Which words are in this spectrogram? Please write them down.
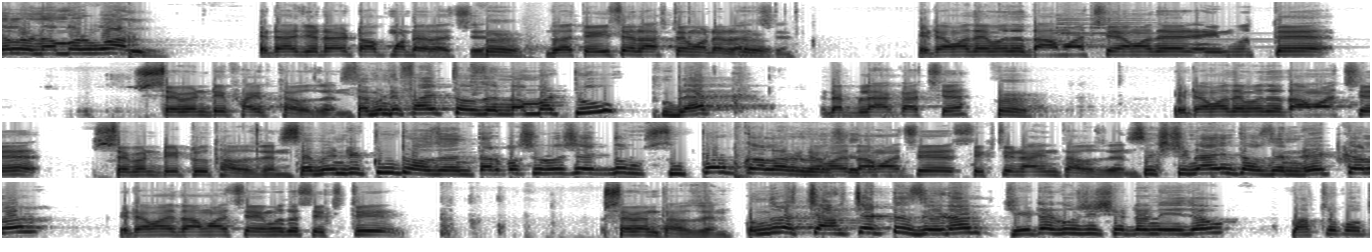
চলো নাম্বার ওয়ান এটা যেটা টপ মডেল আছে। দু হাজার তেইশের লাস্টের মডেল আছে। এটা আমাদের মধ্যে দাম আছে আমাদের এই মুহূর্তে seventy five thousand seventy five thousand number two black এটা ব্ল্যাক আছে। এটা আমাদের মধ্যে দাম আছে seventy two thousand seventy two thousand তার পাশে রয়েছে একদম সুপার কালার রয়েছে। দাম আছে sixty nine thousand sixty nine thousand red colour এটা আমাদের দাম আছে এই সিক্সটি সেভেন থাউজেন্ড বন্ধুরা চার চারটে জেডার যেটা খুশি সেটা নিয়ে যাও। মাত্র কত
